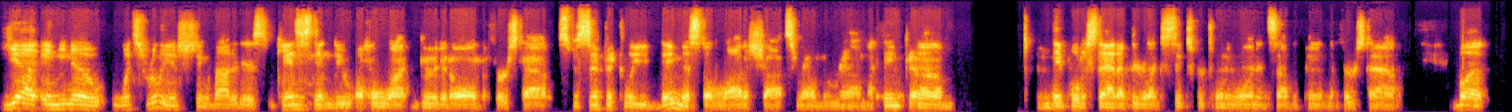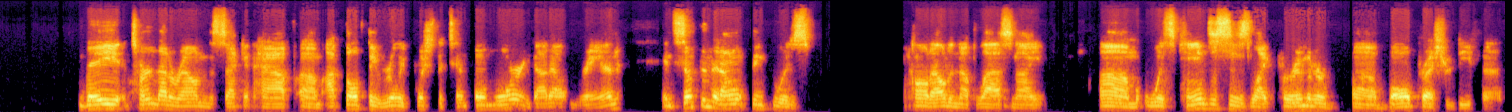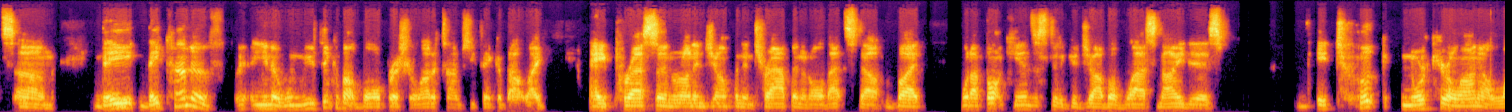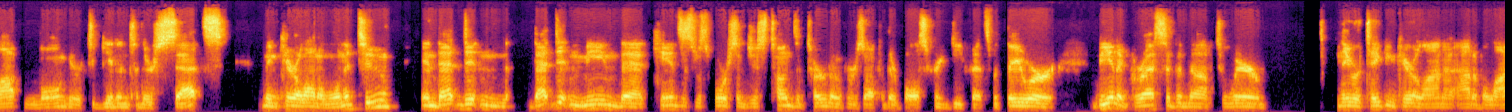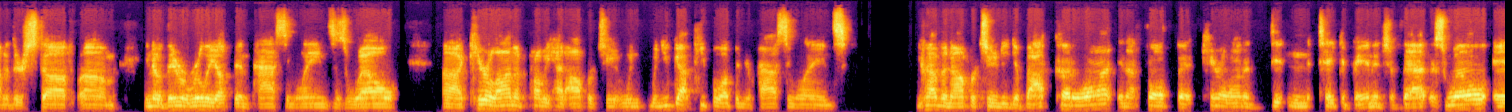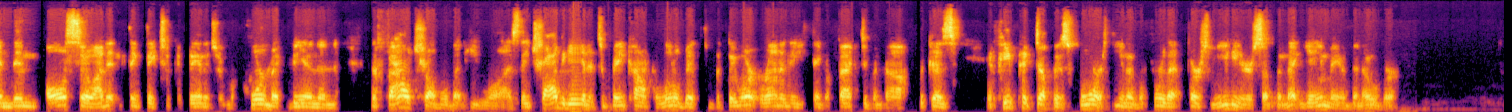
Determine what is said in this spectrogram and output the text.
Yeah, and you know what's really interesting about it is Kansas didn't do a whole lot good at all in the first half. Specifically, they missed a lot of shots around the rim. I think um, they pulled a stat up. They were like six for twenty-one inside the paint in the first half, but they turned that around in the second half. Um, I thought they really pushed the tempo more and got out and ran. And something that I don't think was called out enough last night um, was Kansas's like perimeter uh, ball pressure defense. Um, they they kind of you know when you think about ball pressure, a lot of times you think about like hey pressing, running, jumping, and trapping and all that stuff. But what I thought Kansas did a good job of last night is it took North Carolina a lot longer to get into their sets than Carolina wanted to and that didn't that didn't mean that Kansas was forcing just tons of turnovers off of their ball screen defense, but they were being aggressive enough to where they were taking Carolina out of a lot of their stuff. Um, you know, they were really up in passing lanes as well. Uh, Carolina probably had opportunity when when you've got people up in your passing lanes you have an opportunity to back cut a lot. And I thought that Carolina didn't take advantage of that as well. And then also, I didn't think they took advantage of McCormack being in the foul trouble that he was. They tried to get it to Bacot a little bit, but they weren't running anything effective enough because if he picked up his fourth, you know, before that first meeting or something, that game may have been over.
